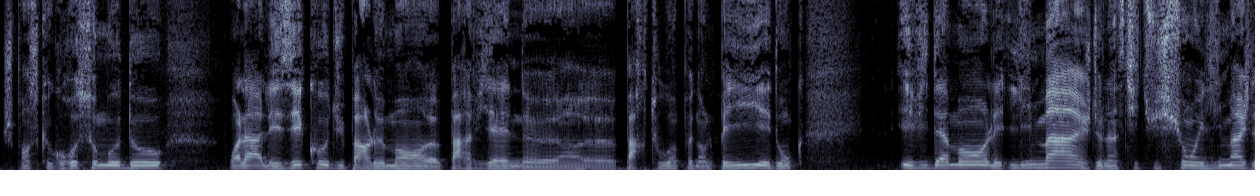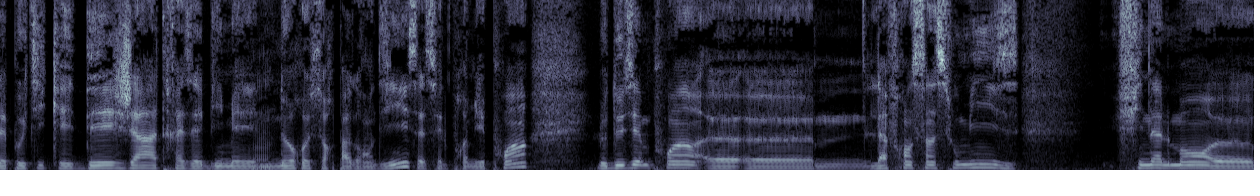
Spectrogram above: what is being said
je pense que grosso modo, voilà, les échos du Parlement euh, parviennent partout un peu dans le pays, et donc évidemment, l'image de l'institution et l'image de la politique est déjà très abîmée, mmh. ne ressort pas grandi. Ça, c'est le premier point. Le deuxième point, la France insoumise finalement euh,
